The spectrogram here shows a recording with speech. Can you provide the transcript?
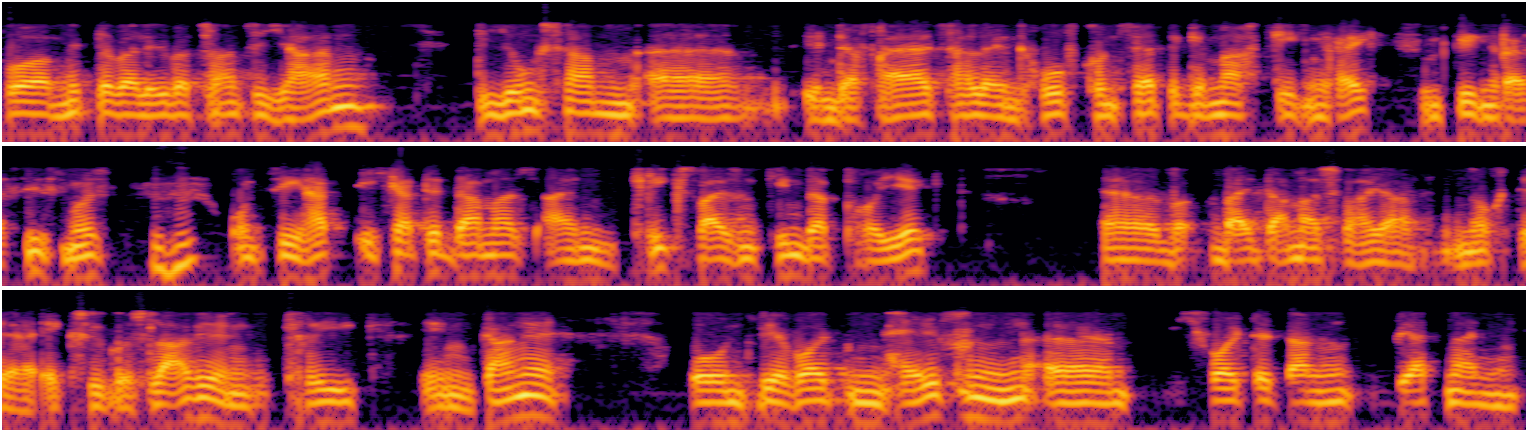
vor mittlerweile über 20 Jahren. Die Jungs haben äh, in der Freiheitshalle in Hof Konzerte gemacht gegen Rechts und gegen Rassismus. Mhm. Und sie hat, ich hatte damals ein Kriegswaisenkinderprojekt, äh, weil damals war ja noch der Ex-Jugoslawien-Krieg im Gange und wir wollten helfen. Äh, ich wollte dann, wir hatten einen,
